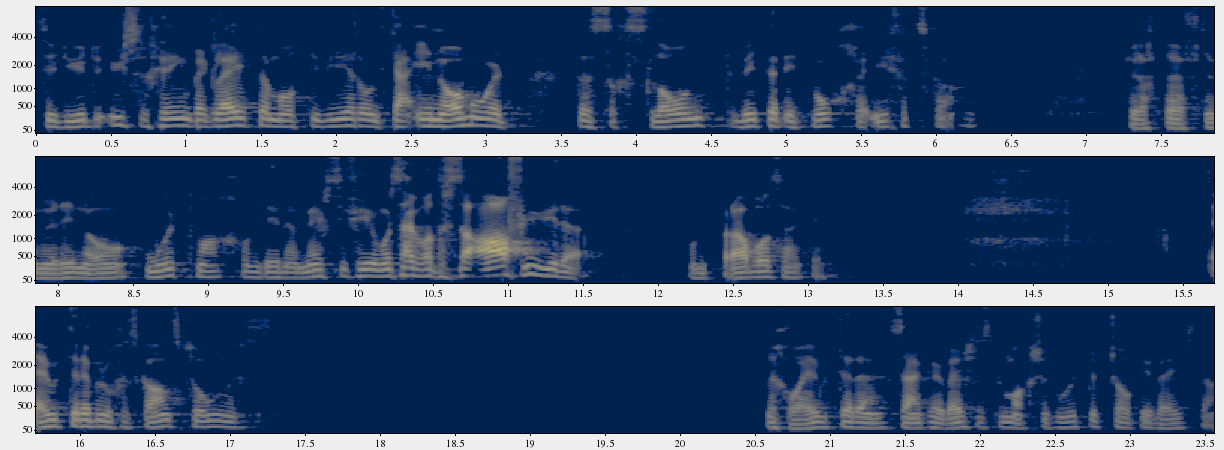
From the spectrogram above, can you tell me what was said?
Sie begleiten unsere Kinder begleiten, motivieren und geben ihnen auch Mut, dass es sich lohnt, wieder in die Woche einzugehen. Vielleicht dürften wir ihnen auch Mut machen und ihnen Merci viel sagen oder sie anführen und Bravo sagen. Eltern brauchen es ganz besonders. Man kann Eltern sagen, weißt du, du machst einen guten Job, ich weiss das.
